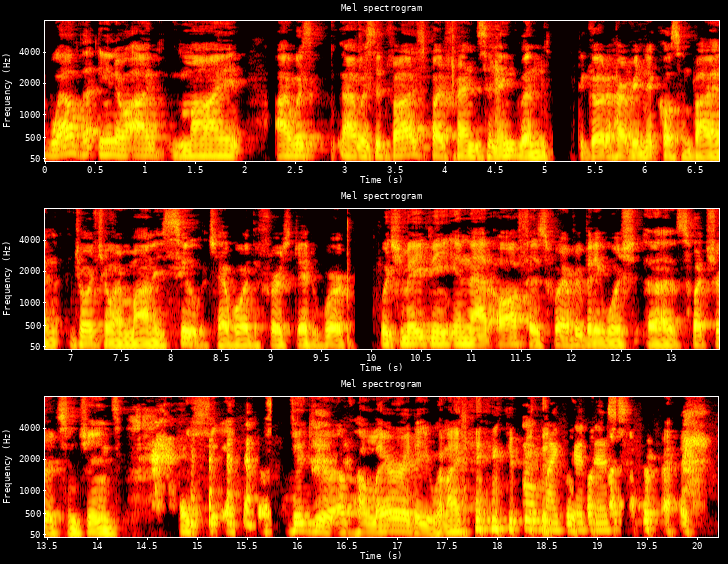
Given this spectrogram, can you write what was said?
Well, you know, I my I was I was advised by friends in England to go to Harvey Nichols and buy a Giorgio Armani suit, which I wore the first day to work which made me in that office where everybody wore uh, sweatshirts and jeans a, a, figure of hilarity when I came. oh my goodness!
